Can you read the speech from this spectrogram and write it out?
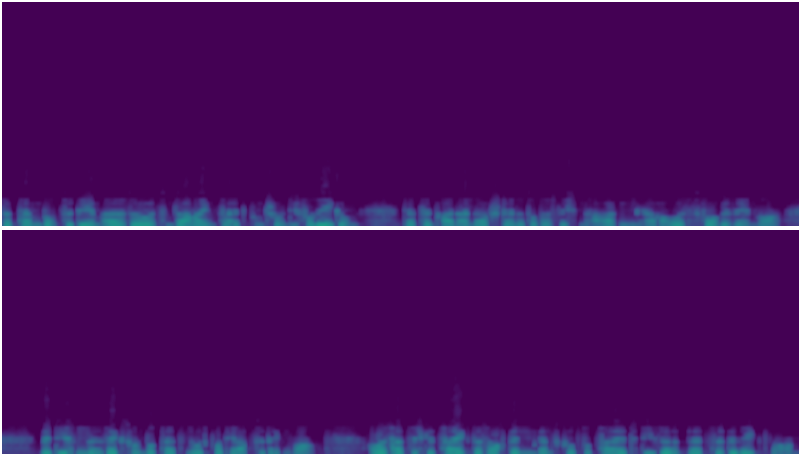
September, zu dem also zum damaligen Zeitpunkt schon die Verlegung der zentralen Anlaufstelle dort aus Lichtenhagen heraus vorgesehen war, mit diesen 600 Plätzen Notquartier abzudecken war. Aber es hat sich gezeigt, dass auch binnen ganz kurzer Zeit diese Plätze belegt waren.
